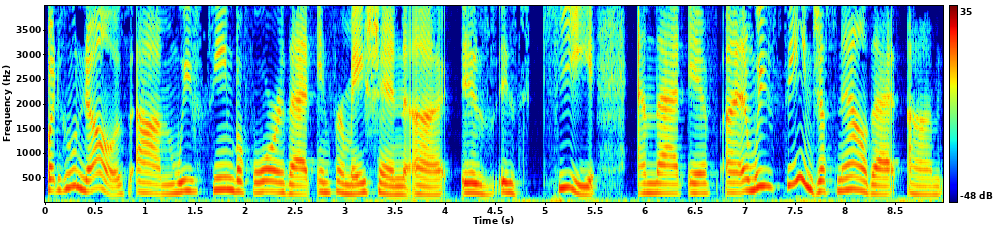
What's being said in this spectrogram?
But who knows? Um, we've seen before that information uh, is is key, and that if uh, and we've seen just now that um,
